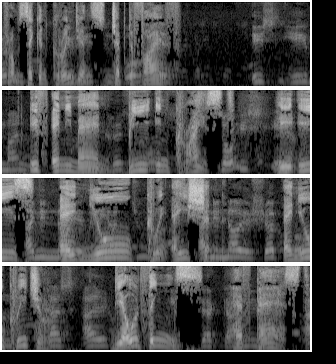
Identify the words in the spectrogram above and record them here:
from 5 2 Corinthians chapter 5 ist jemand If any man be in Christ, he is a new creation, a new creature. The old things have passed,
